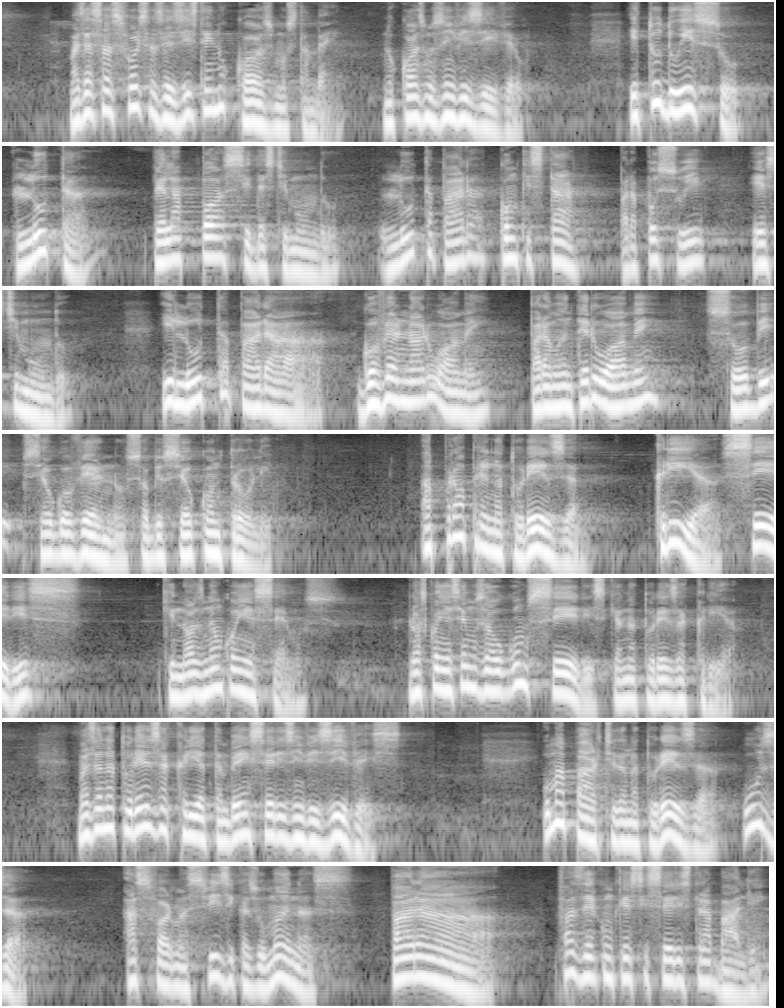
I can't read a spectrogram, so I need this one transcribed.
Mas essas forças existem no cosmos também, no cosmos invisível. E tudo isso luta pela posse deste mundo, luta para conquistar, para possuir este mundo. E luta para governar o homem, para manter o homem sob seu governo, sob o seu controle. A própria natureza cria seres que nós não conhecemos. Nós conhecemos alguns seres que a natureza cria. Mas a natureza cria também seres invisíveis. Uma parte da natureza usa as formas físicas humanas para fazer com que esses seres trabalhem,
